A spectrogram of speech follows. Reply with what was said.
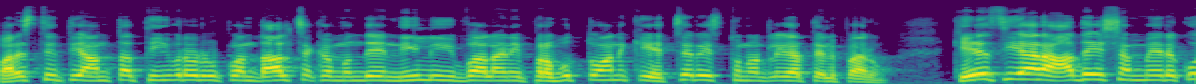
పరిస్థితి అంత తీవ్ర రూపం దాల్చక ముందే నీళ్ళు ఇవ్వాలని ప్రభుత్వానికి హెచ్చరిస్తున్నట్లుగా తెలిపారు. కేసీఆర్ ఆదేశం మేరకు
